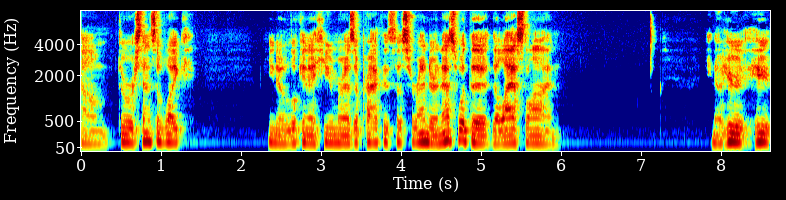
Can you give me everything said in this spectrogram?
um, through a sense of like you know looking at humor as a practice of surrender, and that's what the the last line. You know, here here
